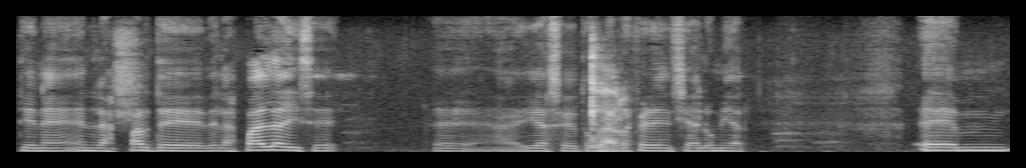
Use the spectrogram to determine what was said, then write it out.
Tiene en las partes de la espalda, dice. ahí hace toda Claro. una referencia a Lumière. Em,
